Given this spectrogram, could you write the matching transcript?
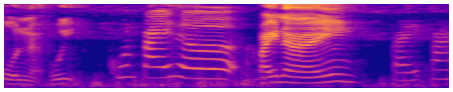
คุณอะ อุ้ย คุณไปเถอะ ไปไหน ไปป่า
